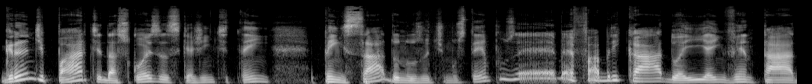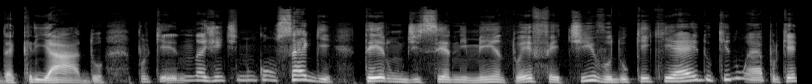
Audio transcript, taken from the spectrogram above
grande parte das coisas que a gente tem pensado nos últimos tempos é, é, fabricado aí, é inventado, é criado, porque a gente não consegue ter um discernimento efetivo do que, que é e do que não é, porque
